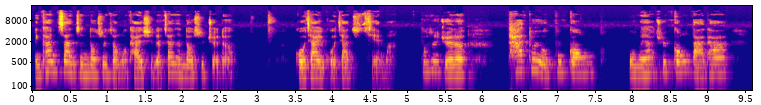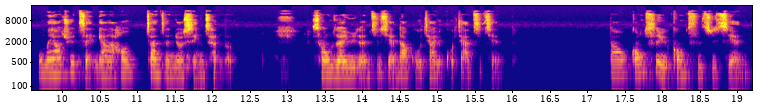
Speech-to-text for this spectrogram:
你看战争都是怎么开始的？战争都是觉得国家与国家之间嘛。都是觉得他对我不公，我们要去攻打他，我们要去怎样，然后战争就形成了。从人与人之间，到国家与国家之间，到公司与公司之间，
